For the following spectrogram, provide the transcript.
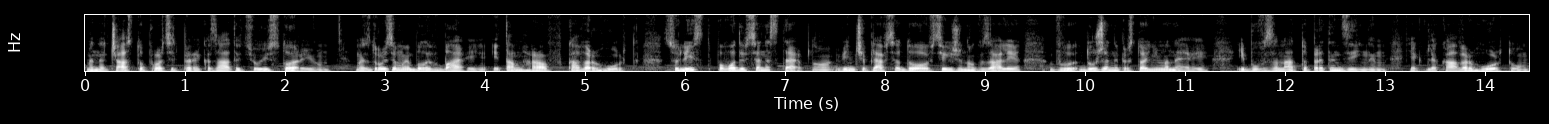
Мене часто просять переказати цю історію. Ми з друзями були в барі, і там грав кавер-гурт. Соліст поводився нестерпно. Він чіплявся до всіх жінок в залі в дуже непристойній манері і був занадто претензійним, як для кавер-гурту.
